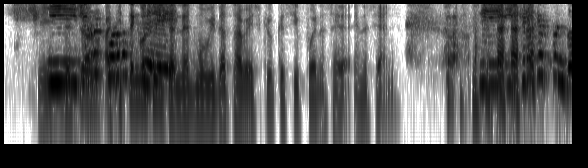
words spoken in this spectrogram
Sí, Y de yo hecho, aquí recuerdo tengo tu Internet Movie Database, creo que sí fue en ese, en ese año. Sí, y creo que hasta en do-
